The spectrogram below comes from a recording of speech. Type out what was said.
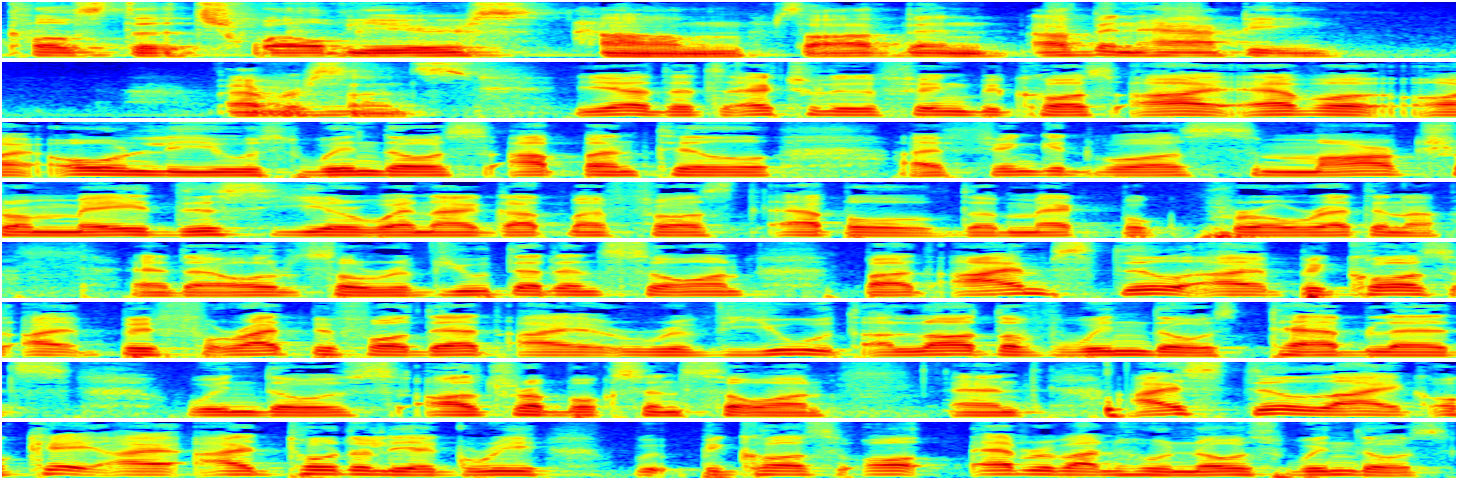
close to 12 years. Um, so I've been I've been happy ever mm-hmm. since. Yeah, that's actually the thing because I ever I only used Windows up until I think it was March or May this year when I got my first Apple, the MacBook Pro Retina, and I also reviewed that and so on. But I'm still I because I before right before that I reviewed a lot of Windows tablets, Windows Ultrabooks, and so on, and I still like. Okay, I I totally agree because all, everyone who knows Windows,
